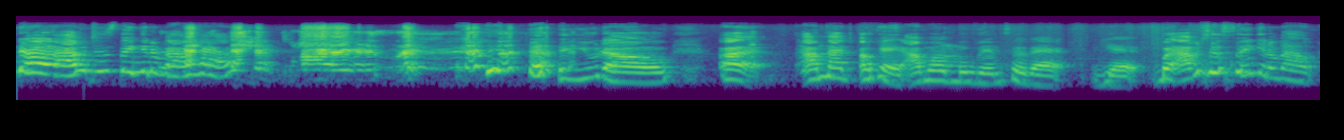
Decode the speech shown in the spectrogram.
no, I'm just thinking about how you know. Uh, I'm not okay. I won't move into that yet, but I was just thinking about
